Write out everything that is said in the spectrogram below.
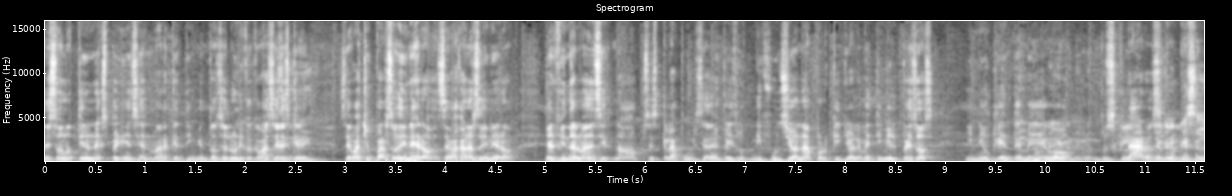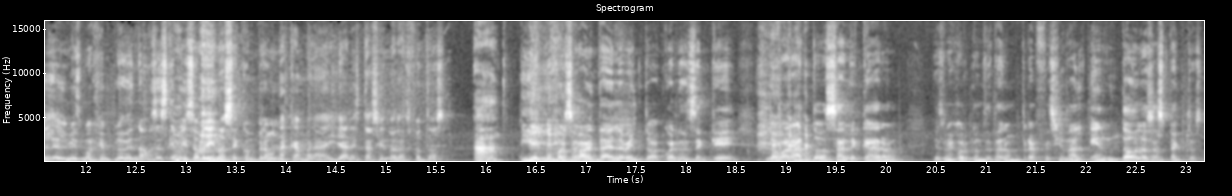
eso no tiene una experiencia en marketing. Entonces lo único que va a hacer es que se va a chupar su dinero, se va a jalar su dinero y al final van a decir, no, pues es que la publicidad en Facebook ni funciona porque yo le metí mil pesos y ni un cliente me no llegó. Pues claro. Yo sí. creo que es el, el mismo ejemplo de, no, pues es que mi sobrino se compró una cámara y ya le está haciendo las fotos. Ajá. Y él mejor se va a aventar el evento. Acuérdense que lo barato sale caro. Es mejor contratar a un profesional en todos los aspectos.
